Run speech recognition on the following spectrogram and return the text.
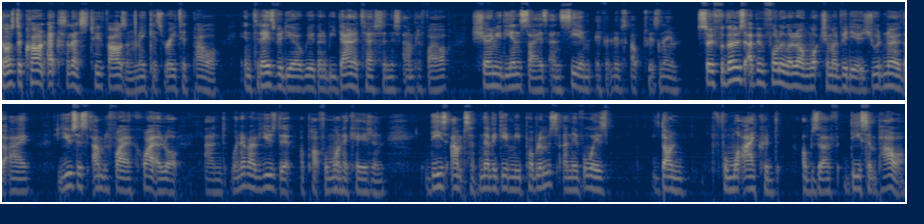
Does the Crown XLS 2000 make its rated power? In today's video, we are going to be dyno testing this amplifier, showing you the insides and seeing if it lives up to its name. So for those that have been following along watching my videos, you would know that I use this amplifier quite a lot. And whenever I've used it, apart from one occasion, these amps have never given me problems and they've always done, from what I could observe, decent power.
